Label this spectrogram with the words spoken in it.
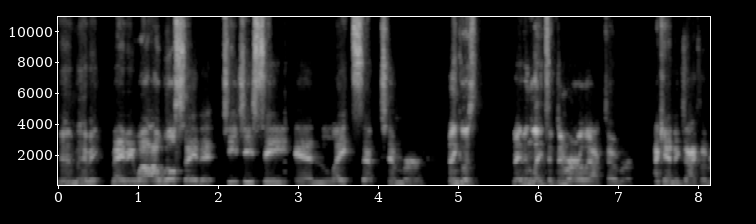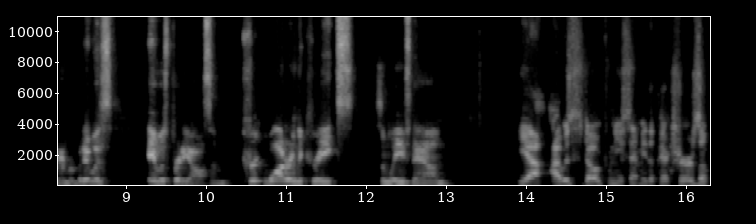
Yeah, maybe, maybe. Well, I will say that TTC in late September I think it was maybe in late September, early October. I can't exactly remember, but it was it was pretty awesome. Water in the creeks, some leaves down. Yeah, I was stoked when you sent me the pictures of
